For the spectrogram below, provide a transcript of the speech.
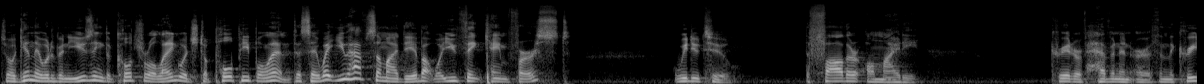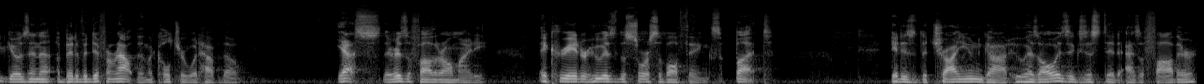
So again, they would have been using the cultural language to pull people in to say, wait, you have some idea about what you think came first. We do too. The Father Almighty, creator of heaven and earth. And the creed goes in a, a bit of a different route than the culture would have, though. Yes, there is a Father Almighty, a creator who is the source of all things, but it is the triune God who has always existed as a Father,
